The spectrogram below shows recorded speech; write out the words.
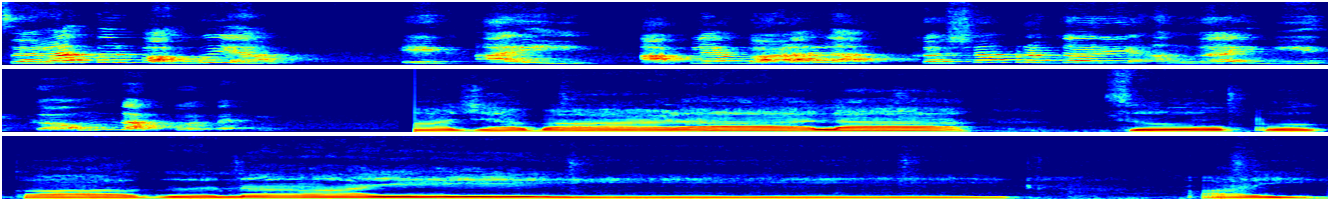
चला तर पाहूया एक आई आपल्या बाळाला कशा प्रकारे अंगाई गीत गाऊन दाखवत आहे. माझ्या बाळाला झोप काग नाही. आई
